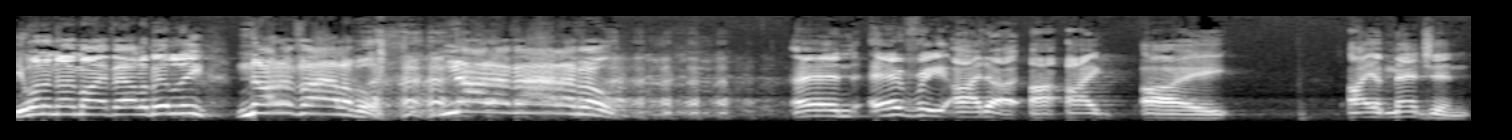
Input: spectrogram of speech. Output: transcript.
You want to know my availability? Not available. Not available. And every, I, don't- I, I, I I imagine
